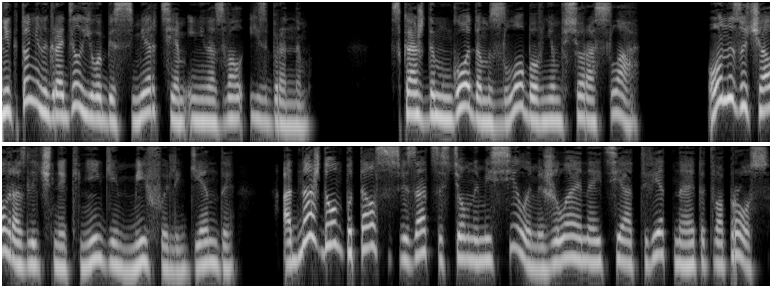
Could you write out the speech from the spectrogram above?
Никто не наградил его бессмертием и не назвал избранным. С каждым годом злоба в нем все росла. Он изучал различные книги, мифы, легенды. Однажды он пытался связаться с темными силами, желая найти ответ на этот вопрос.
